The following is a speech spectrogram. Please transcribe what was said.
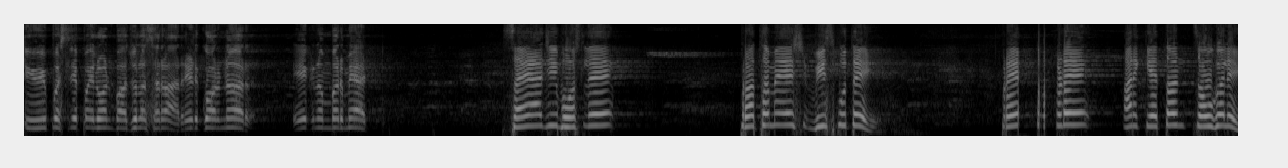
टीव्ही बसले पैलवान बाजूला सरा रेड कॉर्नर एक नंबर मॅट सयाजी भोसले प्रथमेश विसपुते प्रेम तोकडे आणि केतन चौगले.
